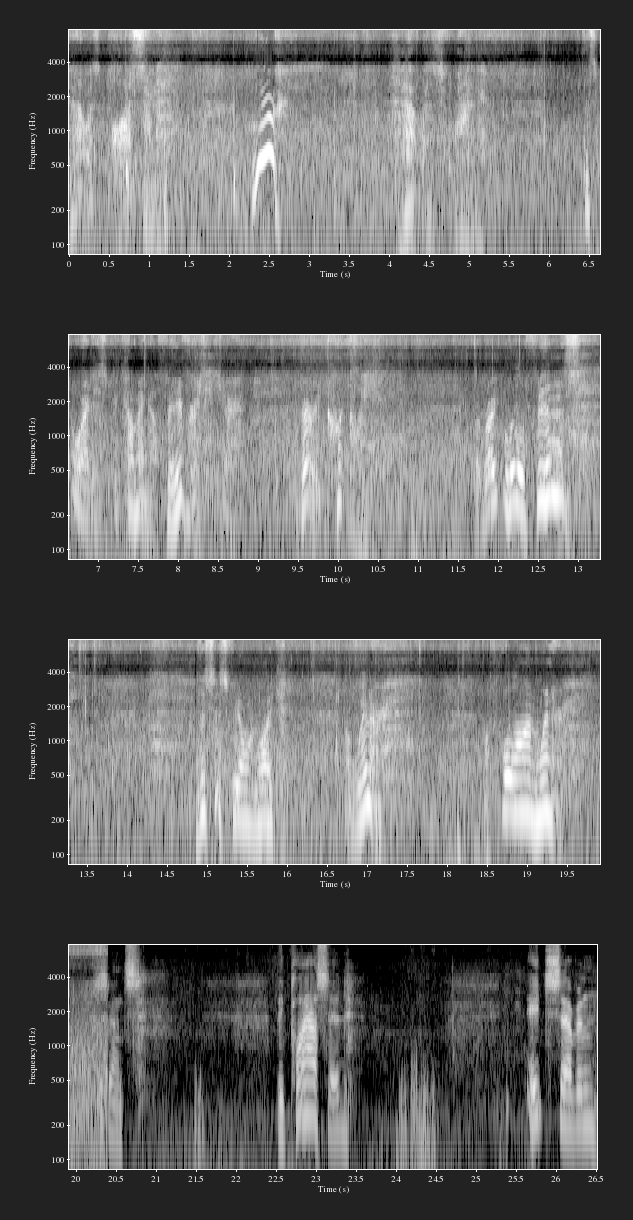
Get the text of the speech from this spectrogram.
That was awesome. Woo! That was fun. This board is becoming a favorite here very quickly. The right little fins. This is feeling like a winner, a full on winner. Since the Placid H7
